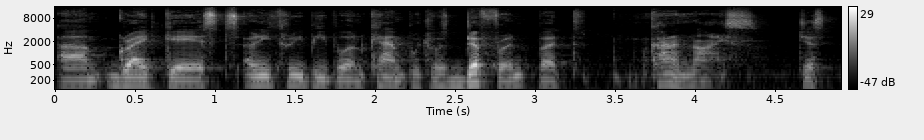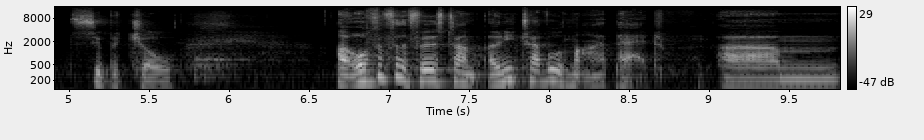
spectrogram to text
Um, great guests, only three people in camp, which was different, but kind of nice. Just super chill. I also, for the first time, only travel with my iPad um,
